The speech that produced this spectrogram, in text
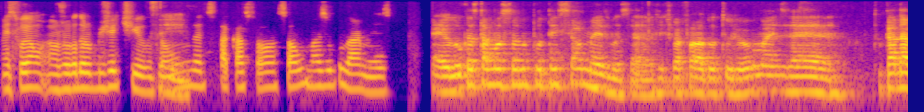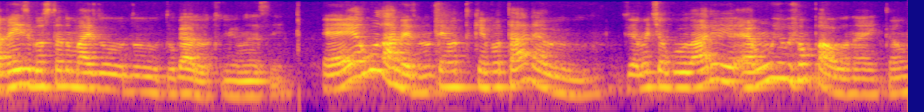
Mas foi um, é um jogador objetivo, Sim. então vai destacar só, só o mais o Goulart mesmo. É, o Lucas tá mostrando potencial mesmo. sabe? A gente vai falar do outro jogo, mas é. Tô cada vez gostando mais do, do, do garoto, digamos assim. É, é o Goulart mesmo, não tem outro quem votar, né? O- geralmente é o Goulart e é um e o João Paulo, né? Então,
